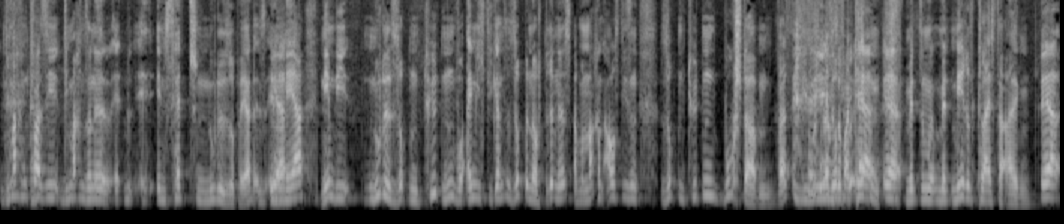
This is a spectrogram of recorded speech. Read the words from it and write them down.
die machen quasi, die machen so eine äh, Inception-Nudelsuppe. Ja? Im Ja. Meer nehmen die Nudelsuppentüten, wo eigentlich die ganze Suppe noch drin ist, aber machen aus diesen Suppentüten Buchstaben. Weißt du, die sie so Suppe, verketten ja, ja. mit, mit Meereskleisteralgen. Ja,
